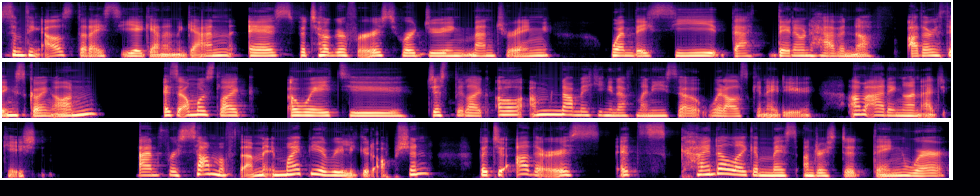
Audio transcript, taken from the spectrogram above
something else that I see again and again is photographers who are doing mentoring when they see that they don't have enough other things going on. It's almost like a way to just be like, oh, I'm not making enough money. So what else can I do? I'm adding on education. And for some of them, it might be a really good option. But to others, it's kind of like a misunderstood thing where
